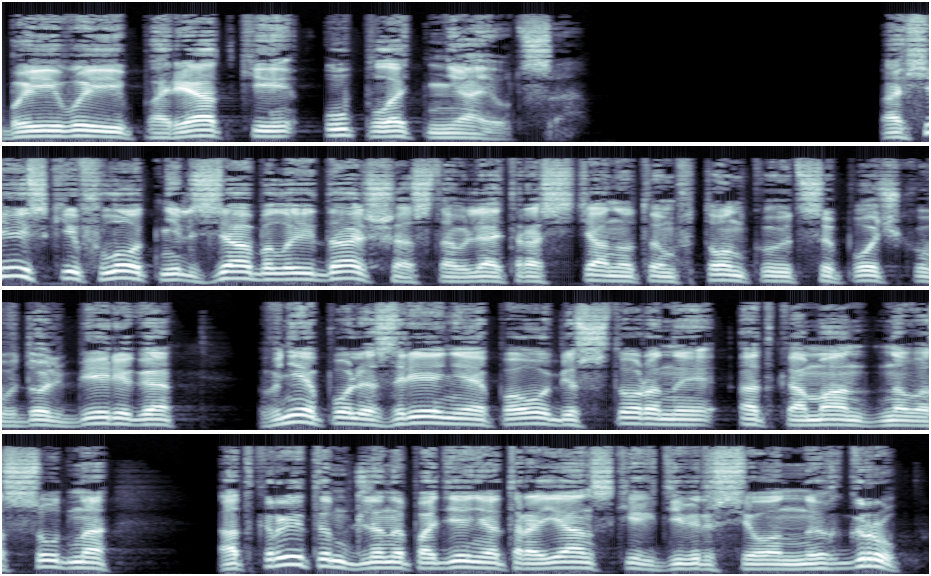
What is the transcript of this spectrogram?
Боевые порядки уплотняются. Ахейский флот нельзя было и дальше оставлять растянутым в тонкую цепочку вдоль берега, вне поля зрения по обе стороны от командного судна, открытым для нападения троянских диверсионных групп.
